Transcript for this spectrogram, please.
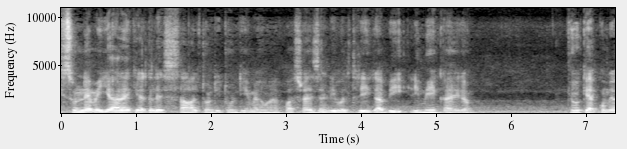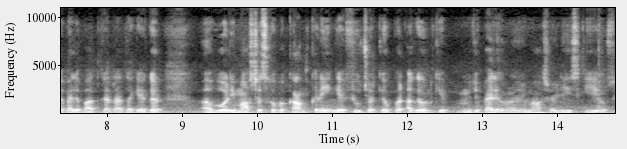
سننے میں یہ آ رہا ہے کہ اگلے سال ٹوئنٹی ٹوئنٹی میں ہمارے پاس ریزنٹ ایول تھری کا بھی ریمیک آئے گا۔ کیونکہ آپ کو میں پہلے بات کر رہا تھا کہ اگر وہ ریماسٹرس کے اوپر کام کریں گے فیوچر کے اوپر، اگر ان کی، جو پہلے انہوں نے ریماسٹر ریلیز کیے اس،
